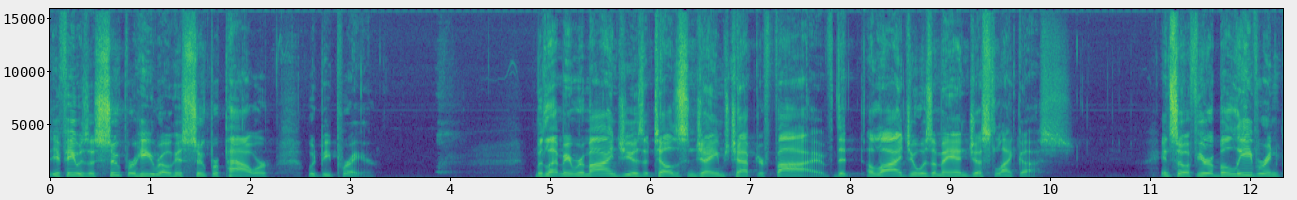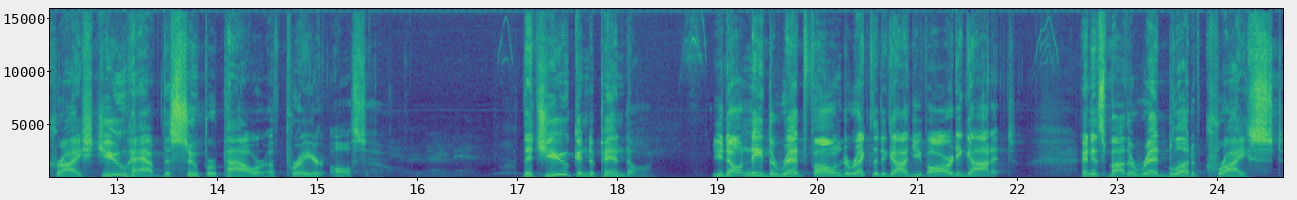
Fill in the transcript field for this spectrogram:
if he was a superhero, his superpower would be prayer. But let me remind you, as it tells us in James chapter 5, that Elijah was a man just like us. And so, if you're a believer in Christ, you have the superpower of prayer also that you can depend on. You don't need the red phone directly to God, you've already got it. And it's by the red blood of Christ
